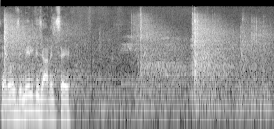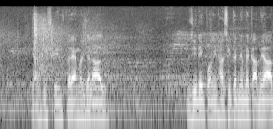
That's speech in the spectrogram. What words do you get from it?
शहरोज जमील की जानब से। यहाँ की स्क्रीन पर अहमद जलाल। मजीद एक पॉइंट हासिल करने में कामयाब।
